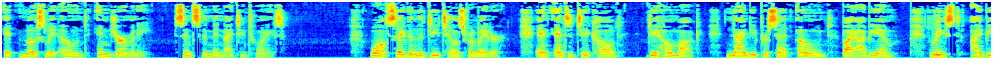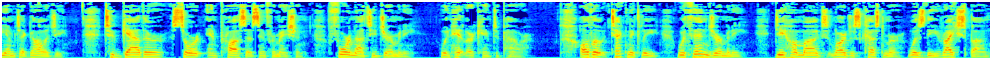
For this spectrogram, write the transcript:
it mostly owned in Germany since the mid 1920s. While saving the details for later, an entity called Dehomag, 90% owned by IBM, leased IBM technology to gather, sort, and process information for Nazi Germany when Hitler came to power. Although technically within Germany, Dehomag's largest customer was the Reichsbahn,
